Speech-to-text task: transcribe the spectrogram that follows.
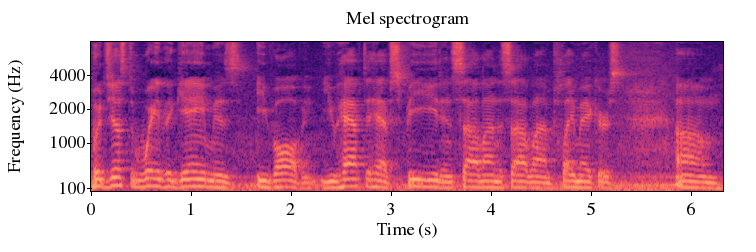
but just the way the game is evolving. You have to have speed and sideline to sideline playmakers. Um,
